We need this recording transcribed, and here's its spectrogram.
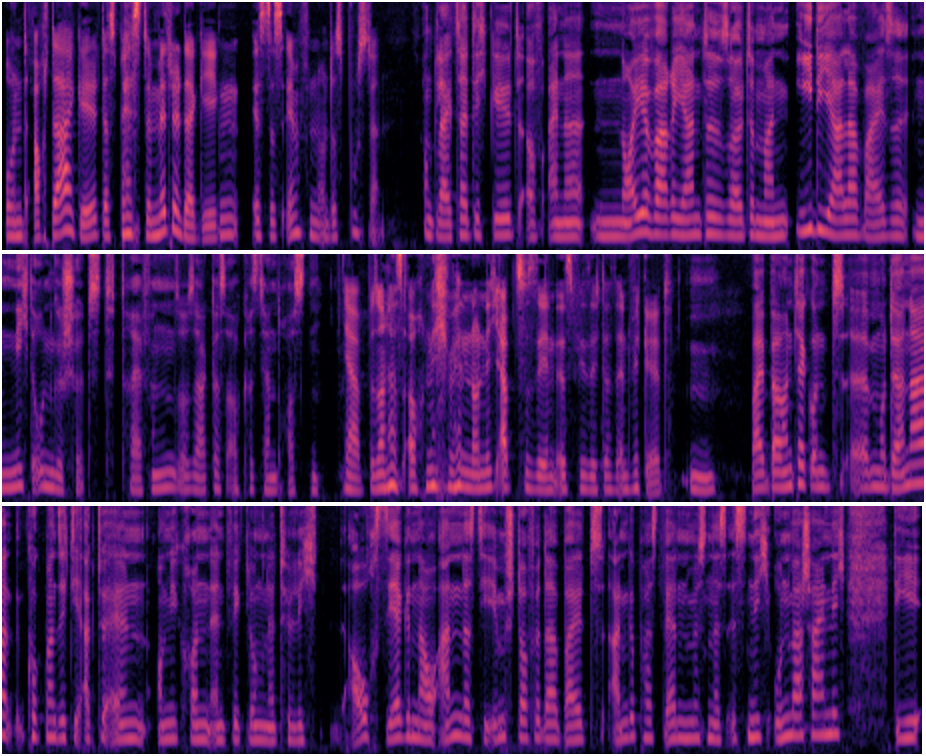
und auch da gilt, das beste Mittel dagegen ist das Impfen und das Boostern. Und gleichzeitig gilt, auf eine neue Variante sollte man idealerweise nicht ungeschützt treffen. So sagt das auch Christian Drosten. Ja, besonders auch nicht, wenn noch nicht abzusehen ist, wie sich das entwickelt. Mhm. Bei BioNTech und äh, Moderna guckt man sich die aktuellen Omikron-Entwicklungen natürlich auch sehr genau an, dass die Impfstoffe da bald angepasst werden müssen. Das ist nicht unwahrscheinlich. Die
